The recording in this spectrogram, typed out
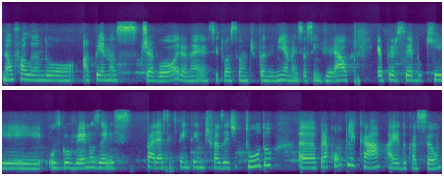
não falando apenas de agora, né, situação de pandemia, mas assim, em geral, eu percebo que os governos, eles parece que tentam de fazer de tudo uh, para complicar a educação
